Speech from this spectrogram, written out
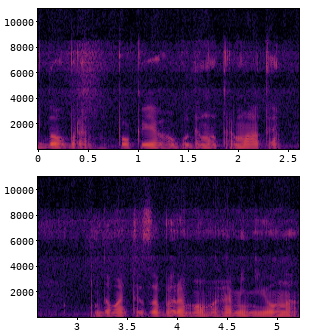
Добре. Поки його будемо тримати, давайте заберемо мегаміньйона.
